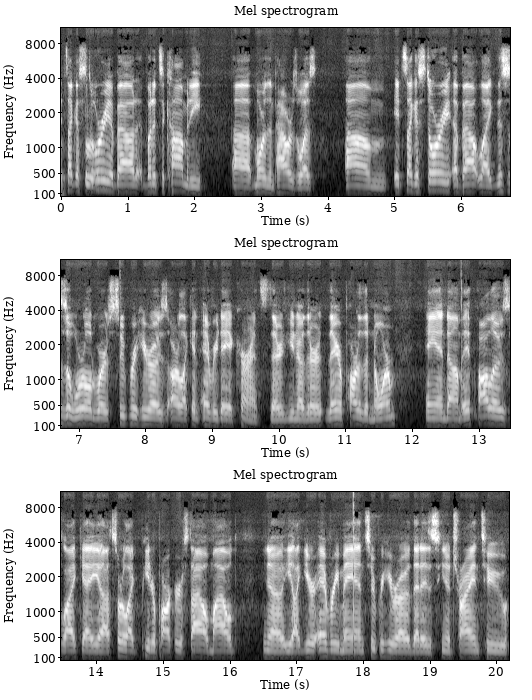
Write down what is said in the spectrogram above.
It's like a story about, but it's a comedy uh, more than Powers was. Um, it's like a story about like this is a world where superheroes are like an everyday occurrence. They're you know they're they're part of the norm, and um, it follows like a uh, sort of like Peter Parker style mild, you know, like your everyman superhero that is you know trying to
